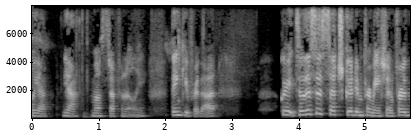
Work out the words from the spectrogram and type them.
yeah. Yeah, most definitely. Thank you for that. Great. So this is such good information for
